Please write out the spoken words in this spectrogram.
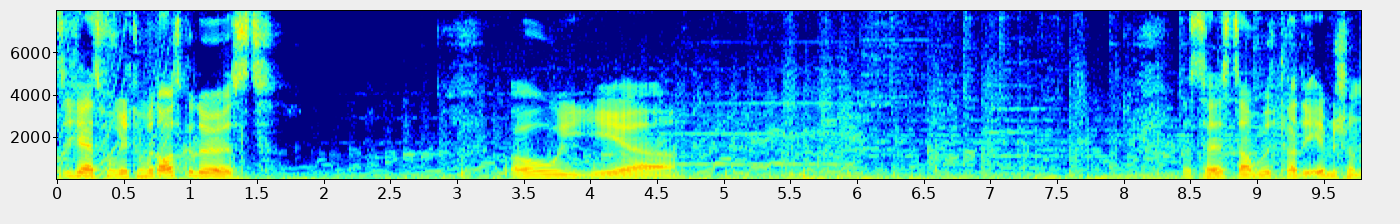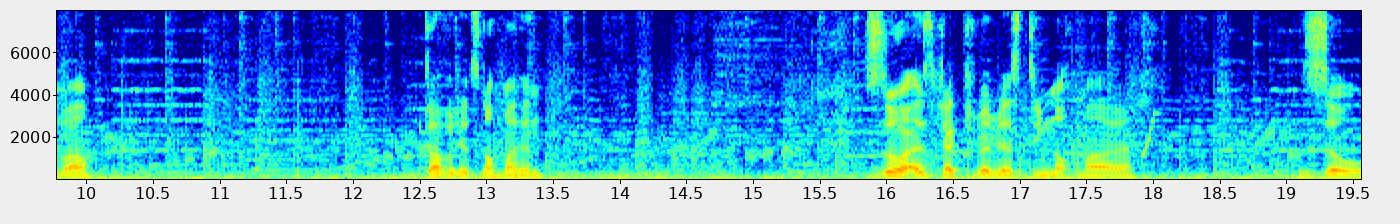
Sicherheitsvorrichtung wird ausgelöst. Oh yeah. Das heißt, da wo ich gerade eben schon war, darf ich jetzt nochmal hin. So, also ich aktiviere das Ding nochmal. So.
